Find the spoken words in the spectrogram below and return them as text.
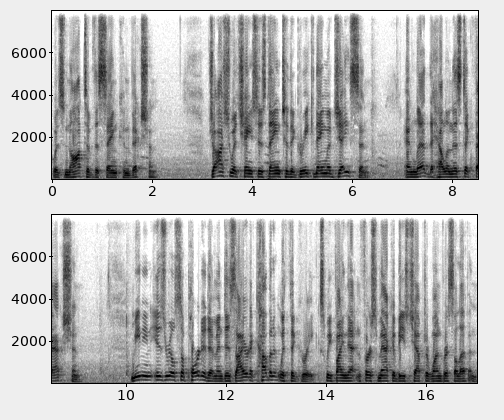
was not of the same conviction. Joshua changed his name to the Greek name of Jason and led the Hellenistic faction meaning Israel supported him and desired a covenant with the Greeks. We find that in 1 Maccabees chapter 1 verse 11.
